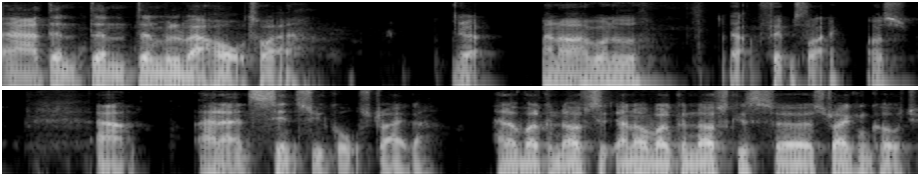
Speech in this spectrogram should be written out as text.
Ja, den, den, den vil være hård, tror jeg. Ja, han har vundet ja, fem streg også. Ja, han er en sindssygt god striker. Han er, Volkanovski, han er Volkanovskis uh, striking coach.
